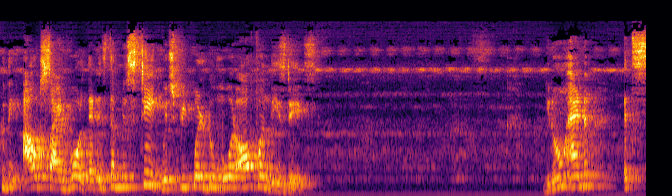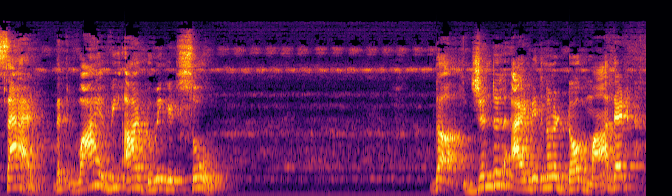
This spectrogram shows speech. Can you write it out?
to the outside world. That is the mistake which people do more often these days you know and it's sad that why we are doing it so. The general idea general dogma that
